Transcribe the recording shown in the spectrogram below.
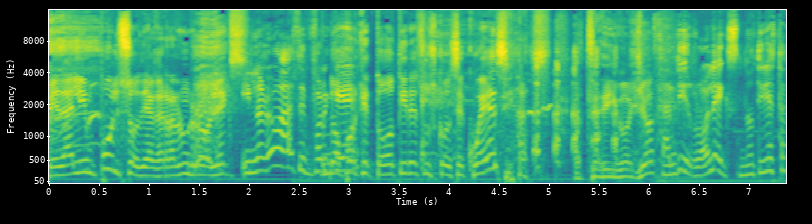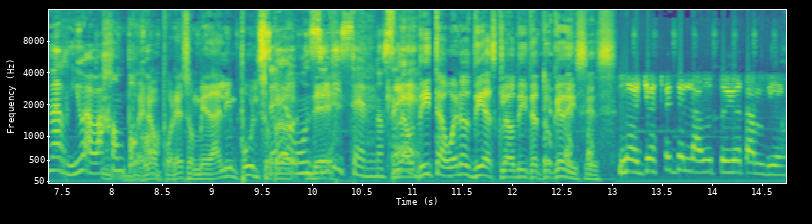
me da el impulso de agarrar un Rolex. Y no lo haces porque... No, porque todo tiene sus consecuencias. Te digo yo. Santi, Rolex, no tires tan arriba, baja un poco. Bueno, por eso me da el impulso. Sé, pero un de- Citizen, no sé. Claudita, buenos días, Claudita. ¿Tú qué dices? No, yo estoy del lado tuyo también.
